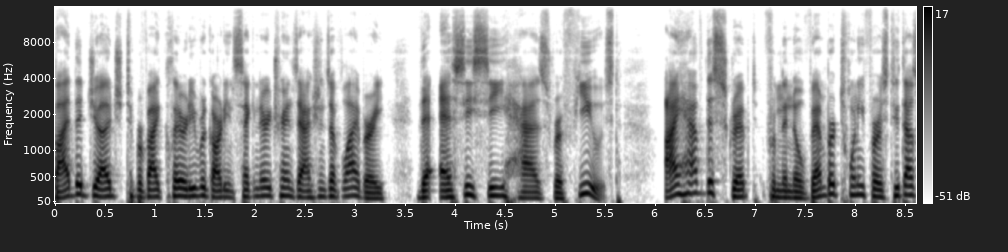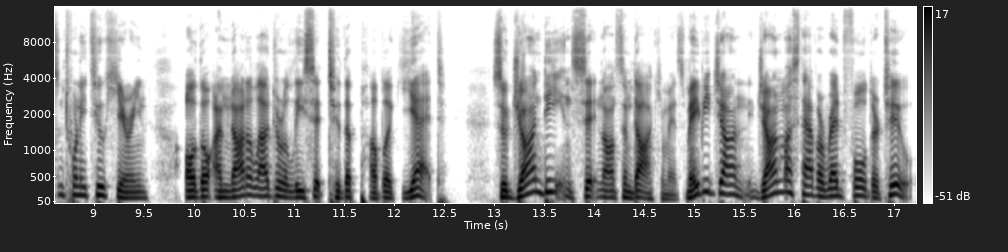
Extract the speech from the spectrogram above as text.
by the judge to provide clarity regarding secondary transactions of LBRY, the SEC has refused. I have the script from the November 21st, 2022 hearing, although I'm not allowed to release it to the public yet. So John Deaton's sitting on some documents. Maybe John John must have a red folder too.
